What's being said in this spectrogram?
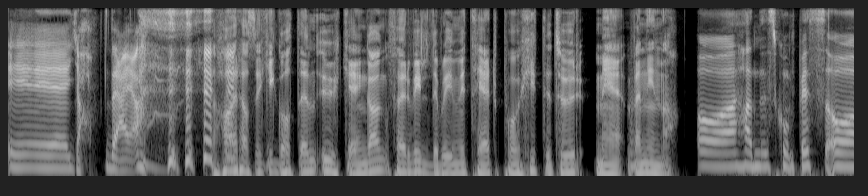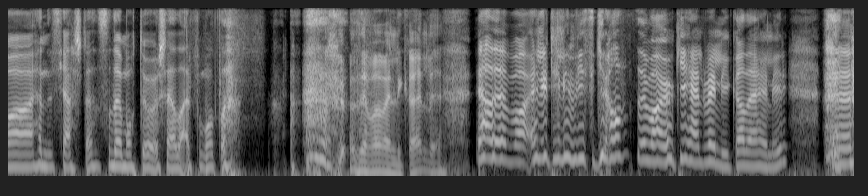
eh, Ja, det er jeg. Det har altså ikke gått en uke engang før Vilde blir invitert på hyttetur med venninna. Og hennes kompis og hennes kjæreste, så det måtte jo skje der, på en måte. Det var vellykka, eller? Ja, det var, Eller til en viss grad. Det var jo ikke helt vellykka, det heller. Eh,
